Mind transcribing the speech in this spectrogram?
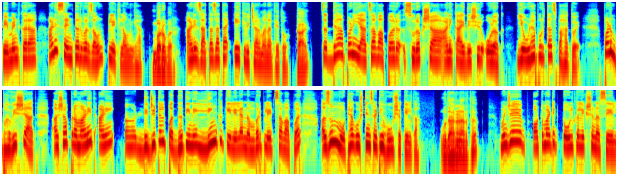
पेमेंट करा आणि सेंटरवर जाऊन प्लेट लावून घ्या. बरोबर. आणि जाता जाता एक विचार मनात येतो. काय? सध्या आपण याचा वापर सुरक्षा आणि कायदेशीर ओळख एवढ्यापुरताच पाहतोय. पण भविष्यात अशा प्रमाणित आणि डिजिटल पद्धतीने लिंक केलेल्या नंबर प्लेटचा वापर अजून मोठ्या गोष्टींसाठी होऊ शकेल का? उदाहरणार्थ? म्हणजे ऑटोमॅटिक टोल कलेक्शन असेल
